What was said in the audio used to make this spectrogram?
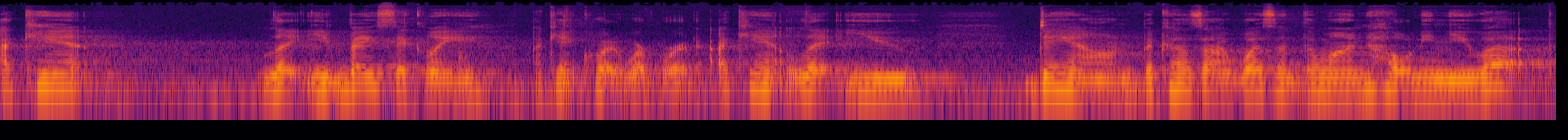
I can't let you, basically, I can't quote a word word, I can't let you down because I wasn't the one holding you up.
